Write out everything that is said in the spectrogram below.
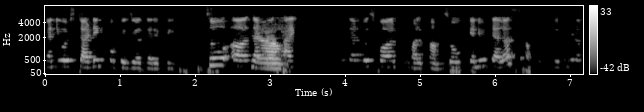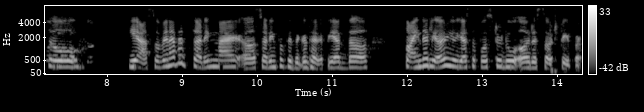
when you were studying for physiotherapy. So uh, that yeah. was I that was for Mallakhamb. So can you tell us a little bit about so, your research? Yeah, so when I was studying my uh, studying for physical therapy at the final year, you're supposed to do a research paper.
